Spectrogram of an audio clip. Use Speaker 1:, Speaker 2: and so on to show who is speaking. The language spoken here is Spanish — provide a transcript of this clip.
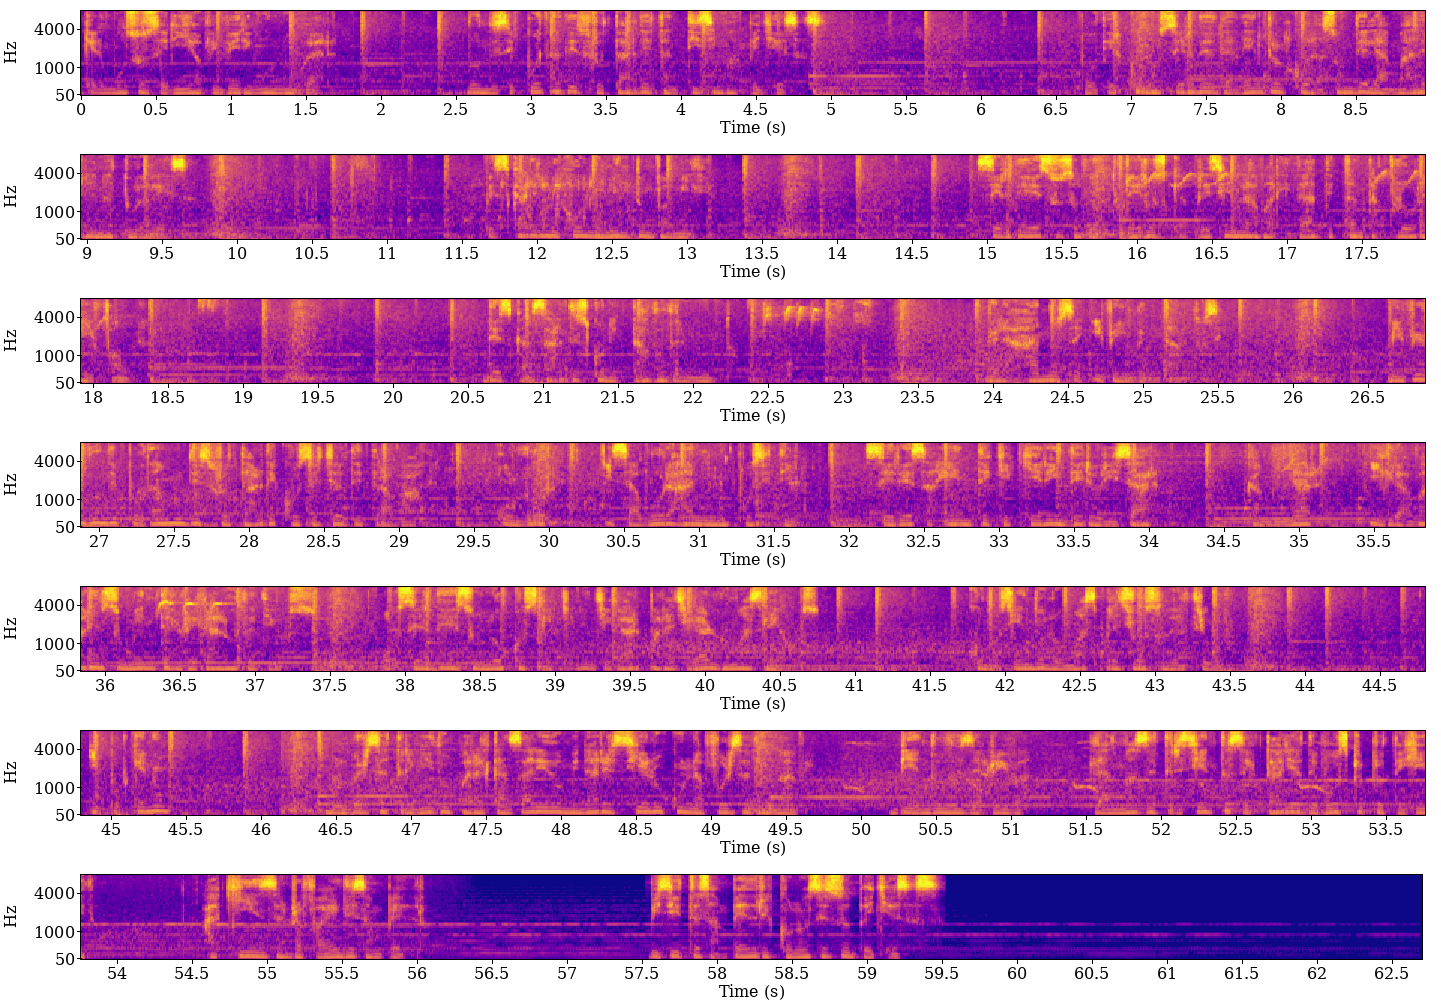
Speaker 1: Qué hermoso sería vivir en un lugar donde se pueda disfrutar de tantísimas bellezas. Poder conocer desde adentro el corazón de la madre naturaleza. Pescar el mejor momento en familia. Ser de esos aventureros que aprecian la variedad de tanta flora y fauna. Descansar desconectado del mundo. Relajándose y reinventándose. Vivir donde podamos disfrutar de cosechas de trabajo, olor y sabor a ánimo positivo. Ser esa gente que quiere interiorizar, caminar y grabar en su mente el regalo de Dios. O ser de esos locos que quieren llegar para llegar lo más lejos, conociendo lo más precioso del triunfo. ¿Y por qué no? Volverse atrevido para alcanzar y dominar el cielo con la fuerza de un ave, viendo desde arriba las más de 300 hectáreas de bosque protegido, aquí en San Rafael de San Pedro. Visita San Pedro y conoce sus bellezas.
